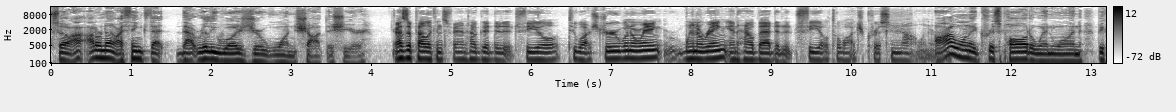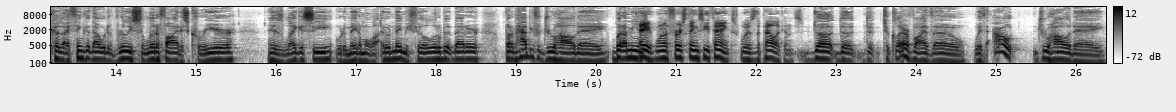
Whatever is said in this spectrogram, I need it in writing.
So I, I don't know. I think that that really was your one shot this year. As a Pelicans fan, how good did it feel to watch Jrue win a ring, win a ring, and how bad did it feel to watch Chris not win a ring? I wanted Chris Paul to win one because I think that that would have really solidified his career, his legacy. Would have made him a lot. It would have made me feel a little bit better. But I'm happy for Jrue Holiday. But I mean, hey, one of the first things he thanks was the Pelicans. the, the the to clarify though, without Jrue Holiday,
